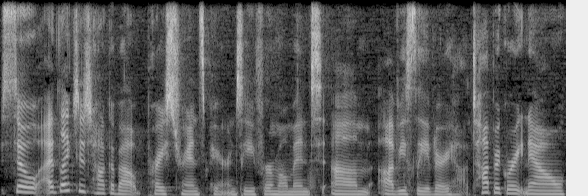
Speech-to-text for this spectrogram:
so, I'd like to talk about price transparency for a moment. Um, obviously, a very hot topic right now.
